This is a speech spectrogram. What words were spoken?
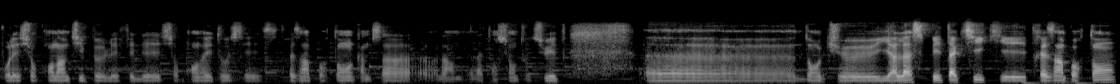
pour les surprendre un petit peu. L'effet de les surprendre et tout, c'est très important. Comme ça, voilà, on a l'attention tout de suite. Euh, donc, euh, il y a l'aspect tactique qui est très important.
